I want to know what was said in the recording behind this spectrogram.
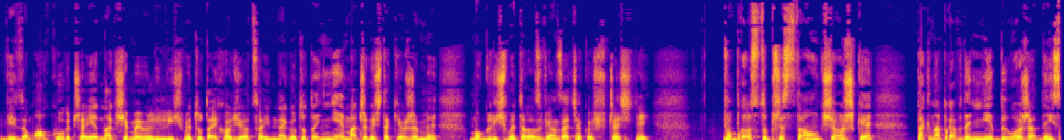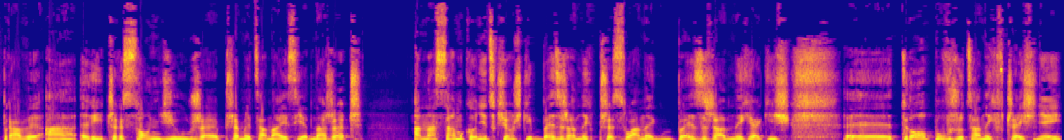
Widzą, o kurczę, jednak się myliliśmy, tutaj chodzi o co innego. Tutaj nie ma czegoś takiego, że my mogliśmy to rozwiązać jakoś wcześniej po prostu przez całą książkę tak naprawdę nie było żadnej sprawy, a Richer sądził, że przemycana jest jedna rzecz, a na sam koniec książki bez żadnych przesłanek, bez żadnych jakichś e, tropów rzucanych wcześniej,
